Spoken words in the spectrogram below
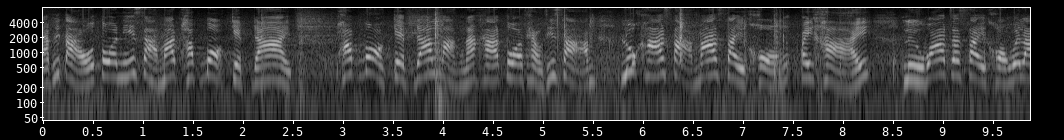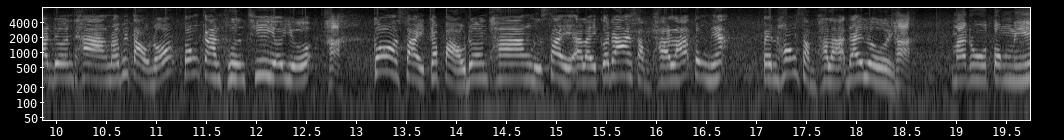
นะพี่เต๋าตัวนี้สามารถพับเบาะเก็บได้ พับเบาะเก็บด้านหลังนะคะ ตัวแถวที่ 3 ลูกค้าสามารถใส่ของไปขาย หรือว่าจะใส่ของเวลาเดินทางเนาะพี่เต๋าเนาะต้องการพื้นที่เยอะค่ะๆก็ใส่กระเป๋าเดินทางหรือใส่อะไรก็ได้สัมภาระตรงเนี้ยเป็นห้องสัมภาระได้เลยค่ะ มาดูตรงนี้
